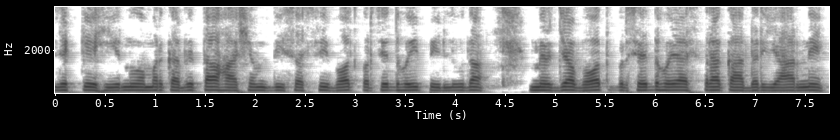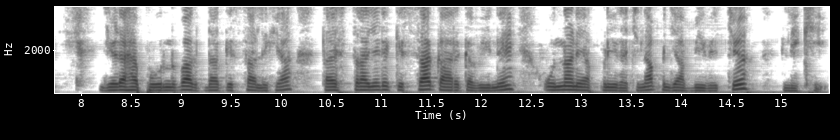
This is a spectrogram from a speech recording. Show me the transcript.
ਲਿਖ ਕੇ ਹੀਰ ਨੂੰ ਅਮਰ ਕਰ ਦਿੱਤਾ। ਹਾਸ਼ਮ ਦੀ ਸੱਸੀ ਬਹੁਤ ਪ੍ਰਸਿੱਧ ਹੋਈ। ਪੀਲੂ ਦਾ ਮਿਰਜ਼ਾ ਬਹੁਤ ਪ੍ਰਸਿੱਧ ਹੋਇਆ। ਇਸ ਤਰ੍ਹਾਂ ਕਾਦਰ ਯਾਰ ਨੇ ਜਿਹੜਾ ਹੈ ਪੂਰਨ ਭਗਤ ਦਾ ਕਿੱਸਾ ਲਿਖਿਆ, ਤਾਂ ਇਸ ਤਰ੍ਹਾਂ ਜਿਹੜੇ ਕਿੱਸਾਕਾਰ ਕਵੀ ਨੇ, ਉਹਨਾਂ ਨੇ ਆਪਣੀ ਰਚਨਾ ਪੰਜਾਬੀ ਵਿੱਚ ਲਿਖੀ।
